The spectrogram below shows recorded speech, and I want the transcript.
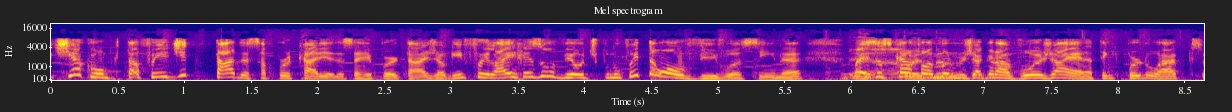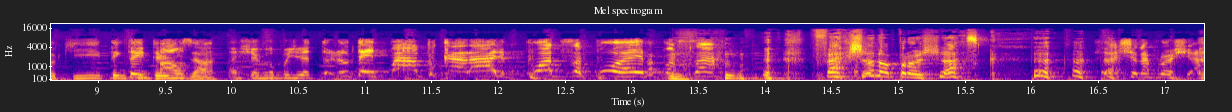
tinha como, porque tá, foi editada essa porcaria dessa reportagem. Alguém foi lá e resolveu. Tipo, não foi tão ao vivo assim, né? Mas os caras falaram, mano, já gravou, já era. Tem que pôr no ar, porque isso aqui tem que Tem eternizar. pauta. Aí chegou pro diretor, não tem pauta, caralho, bota essa porra aí pra passar. Fechando a prochasca. Fecha na brochada.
